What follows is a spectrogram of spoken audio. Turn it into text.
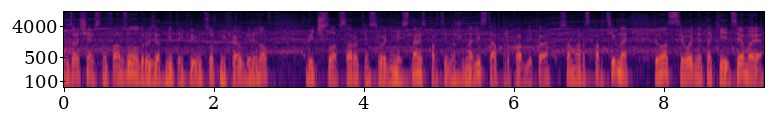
Возвращаемся на фан-зону. Друзья, Дмитрий Кривенцов, Михаил Горюнов, Вячеслав Сорокин сегодня вместе с нами, спортивный журналист, автор паблика «Самара спортивная». И у нас сегодня такие темы...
